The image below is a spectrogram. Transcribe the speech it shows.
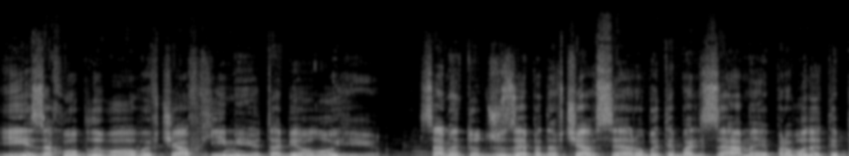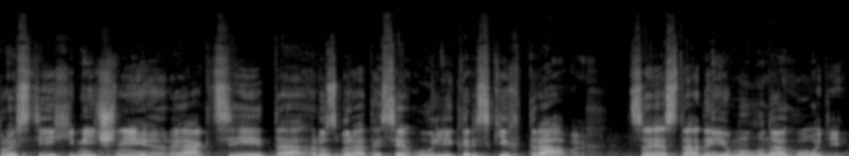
і захопливо вивчав хімію та біологію. Саме тут Джузепе навчався робити бальзами, проводити прості хімічні реакції та розбиратися у лікарських травах. Це стане йому у нагоді.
